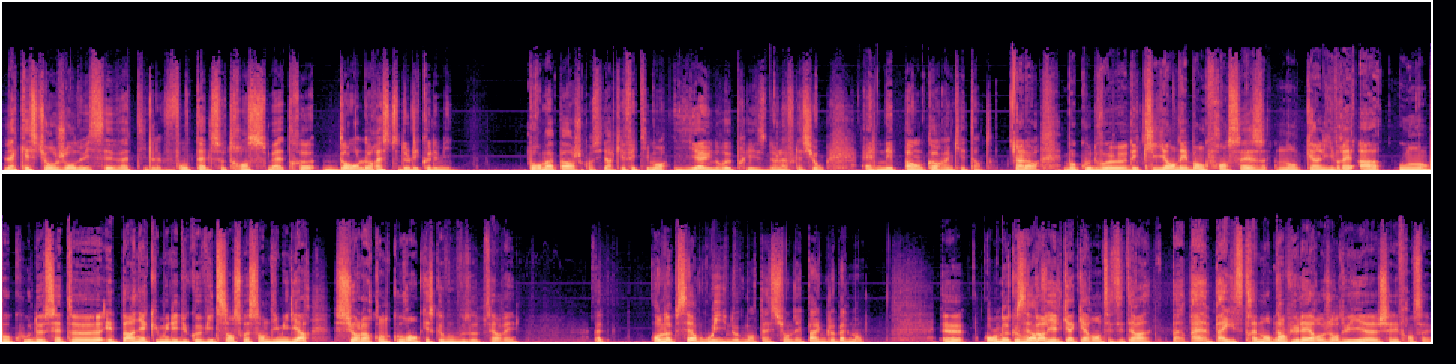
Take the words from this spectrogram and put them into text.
La question aujourd'hui, c'est vont-elles se transmettre dans le reste de l'économie? Pour ma part, je considère qu'effectivement, il y a une reprise de l'inflation. Elle n'est pas encore inquiétante. Alors, beaucoup de vos, des clients des banques françaises n'ont qu'un livret A ou ont beaucoup de cette euh, épargne accumulée du Covid, 170 milliards, sur leur compte courant. Qu'est-ce que vous vous observez? Bah, On observe, oui, une augmentation de l'épargne globalement. Euh, on observe... Que vous parliez le CAC 40, etc., pas, pas, extrêmement populaire aujourd'hui euh, chez les Français.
